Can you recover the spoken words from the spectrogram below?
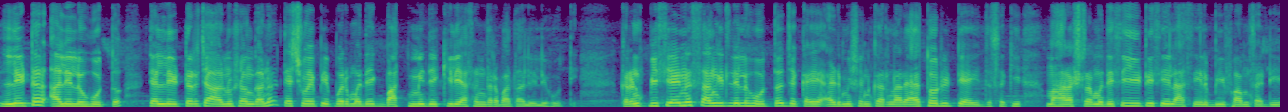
लेटर आलेलं होतं त्या लेटरच्या अनुषंगानं त्याशिवाय पेपरमध्ये एक बातमी देखील या संदर्भात आलेली होती. कारण पी सी आयनंच सांगितलेलं होतं जे काही ॲडमिशन करणाऱ्या ॲथॉरिटी आहेत. जसं की महाराष्ट्रामध्ये सी ई टी सेल असेल बी फार्मसाठी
